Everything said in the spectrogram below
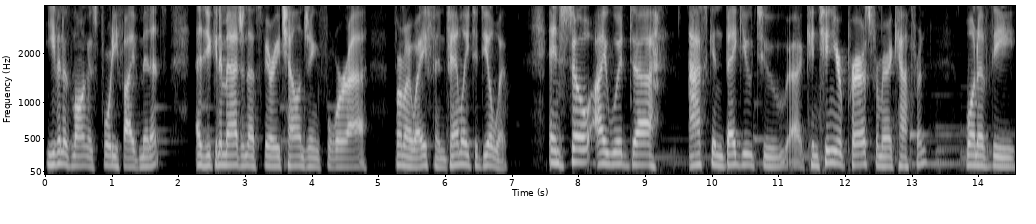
even as long as 45 minutes. As you can imagine that's very challenging for uh, for my wife and family to deal with. And so i would uh, ask and beg you to uh, continue your prayers for mary catherine. One of the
